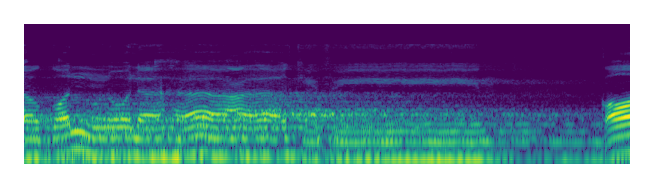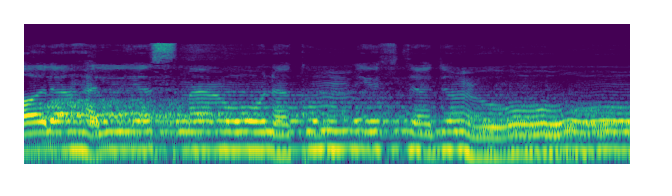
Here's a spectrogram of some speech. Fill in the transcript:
فنظل لها عاكفين. قال هل يسمعونكم إذ تدعون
